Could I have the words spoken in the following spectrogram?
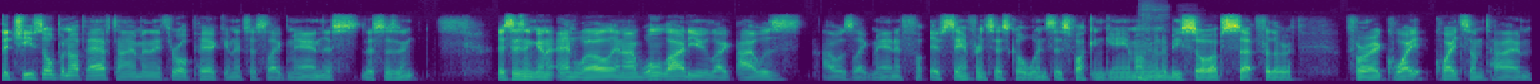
the Chiefs open up halftime and they throw a pick, and it's just like, man, this this isn't this isn't gonna end well. And I won't lie to you, like I was I was like, man, if if San Francisco wins this fucking game, I'm gonna be so upset for the for a quite quite some time.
